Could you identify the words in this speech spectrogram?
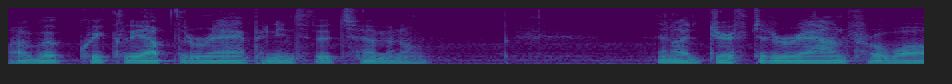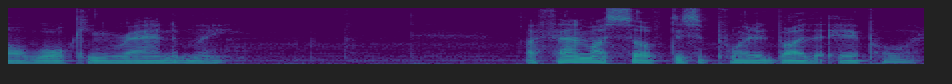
I worked quickly up the ramp and into the terminal. Then I drifted around for a while, walking randomly. I found myself disappointed by the airport.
